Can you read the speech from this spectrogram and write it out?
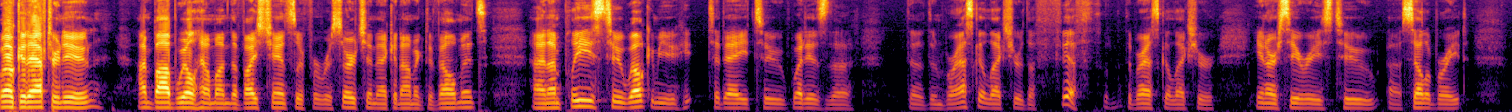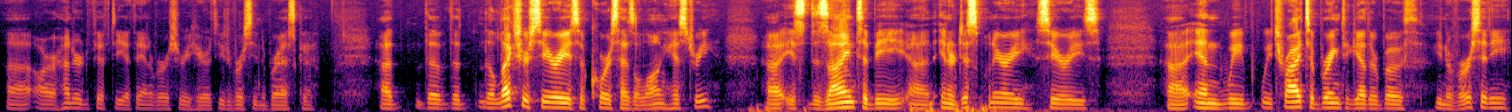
Well, good afternoon. I'm Bob Wilhelm. I'm the Vice Chancellor for Research and Economic Development. And I'm pleased to welcome you today to what is the, the, the, Nebraska Lecture, the fifth Nebraska Lecture in our series to uh, celebrate uh, our 150th anniversary here at the University of Nebraska. Uh, the, the, the, lecture series, of course, has a long history. Uh, it's designed to be an interdisciplinary series uh, and we, we try to bring together both university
